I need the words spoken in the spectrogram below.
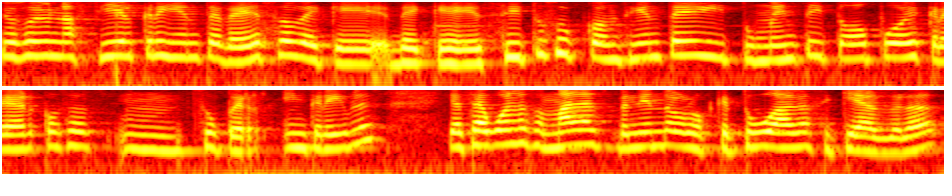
yo soy una fiel creyente de eso, de que, de que sí tu subconsciente y tu mente y todo puede crear cosas mm, súper increíbles, ya sea buenas o malas, dependiendo de lo que tú hagas si quieras, ¿verdad?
